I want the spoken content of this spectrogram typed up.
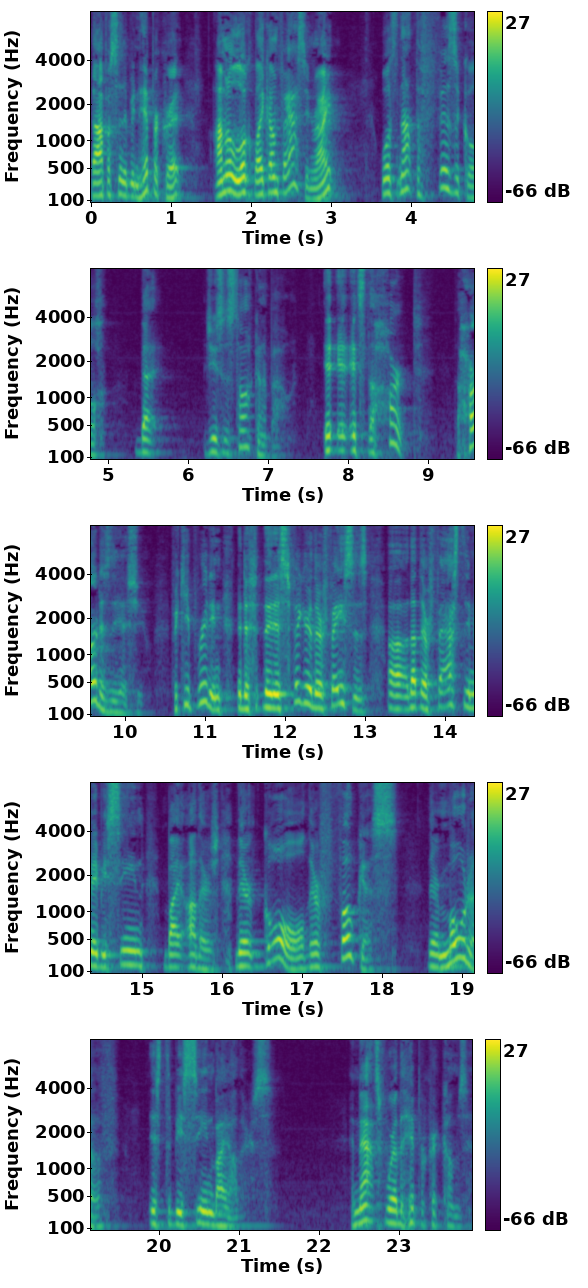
the opposite of being hypocrite, I'm going to look like I'm fasting, right? Well, it's not the physical that Jesus is talking about. It, it, it's the heart. The heart is the issue. If we keep reading, they, they disfigure their faces uh, that their fasting may be seen by others. Their goal, their focus, their motive is to be seen by others. And that's where the hypocrite comes in.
